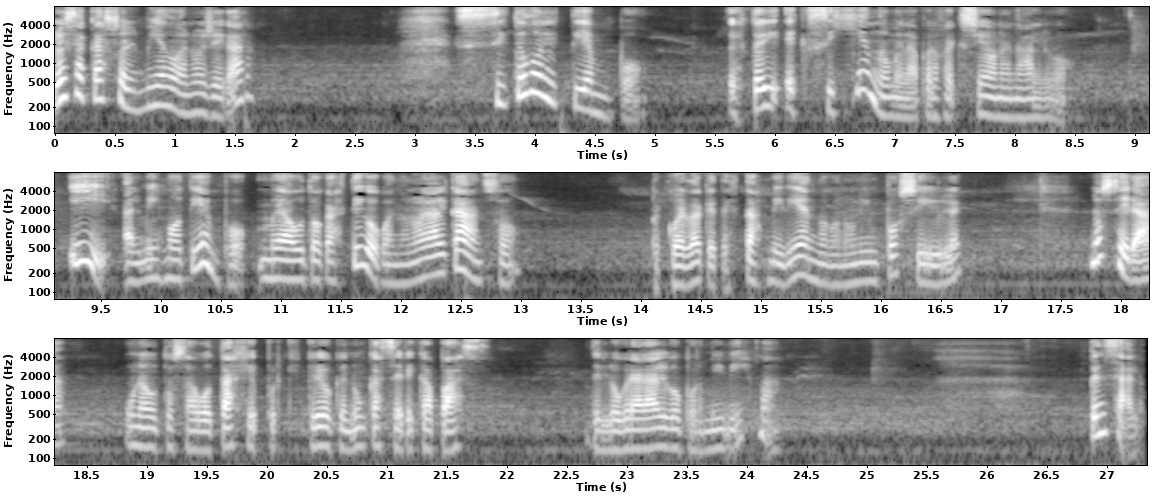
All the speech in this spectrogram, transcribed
¿No es acaso el miedo a no llegar? Si todo el tiempo estoy exigiéndome la perfección en algo y al mismo tiempo me autocastigo cuando no la alcanzo, recuerda que te estás midiendo con un imposible, ¿no será un autosabotaje porque creo que nunca seré capaz de lograr algo por mí misma? Pensalo.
